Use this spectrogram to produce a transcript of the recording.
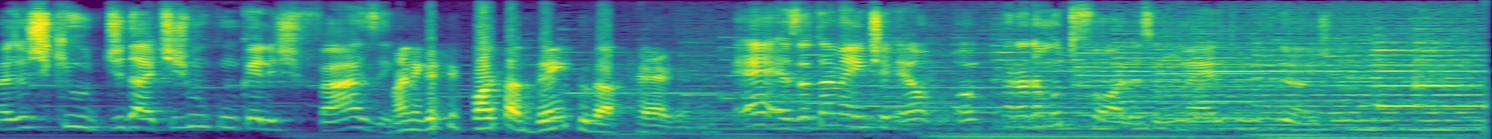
mas eu acho que o didatismo com que eles fazem Mas ninguém se importa dentro da série, né? é, exatamente. É uma parada muito foda, assim, um mérito muito grande.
